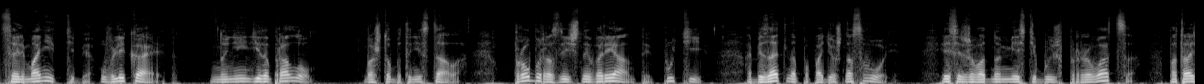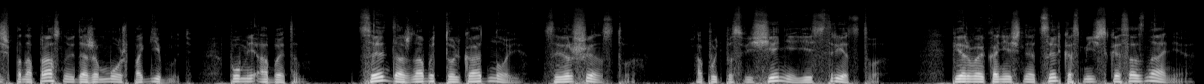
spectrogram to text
Цель манит тебя, увлекает. Но не иди на пролом, во что бы то ни стало. Пробуй различные варианты, пути. Обязательно попадешь на свой. Если же в одном месте будешь прорываться, потратишь понапрасну и даже можешь погибнуть. Помни об этом. Цель должна быть только одной – совершенство. А путь посвящения есть средство. Первая конечная цель – космическое сознание.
